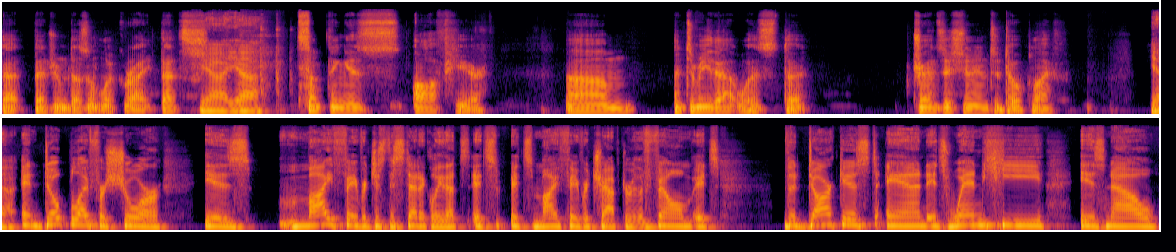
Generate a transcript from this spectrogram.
that bedroom doesn't look right. That's Yeah, yeah. something is off here. Um, and to me, that was the transition into dope life. Yeah, and Dope Life for sure is my favorite just aesthetically. That's it's it's my favorite chapter of the film. It's the darkest and it's when he is now,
